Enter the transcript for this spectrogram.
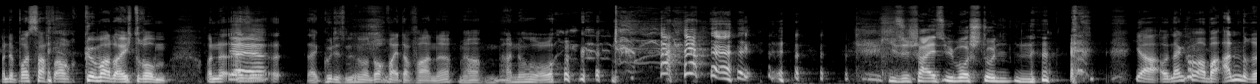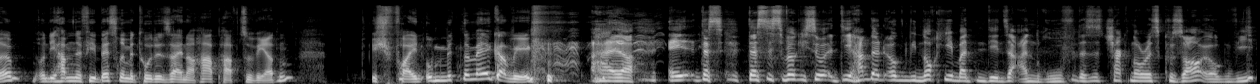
Und der Boss sagt auch, kümmert euch drum. Und ja, also, ja. Na gut, jetzt müssen wir doch weiterfahren, ne? Ja, Mano. Diese scheiß Überstunden. Ja, und dann kommen aber andere und die haben eine viel bessere Methode, seiner habhaft zu werden ich fahre ihn um mit einem LKW. Alter, ey, das, das ist wirklich so, die haben dann irgendwie noch jemanden, den sie anrufen. Das ist Chuck Norris Cousin irgendwie.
